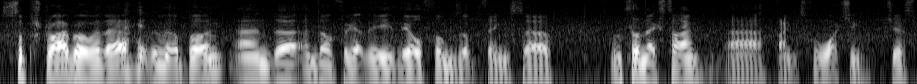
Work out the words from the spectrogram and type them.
Subscribe over there hit the little button and uh, and don't forget the the old thumbs up thing. So until next time uh, thanks for watching. Cheers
